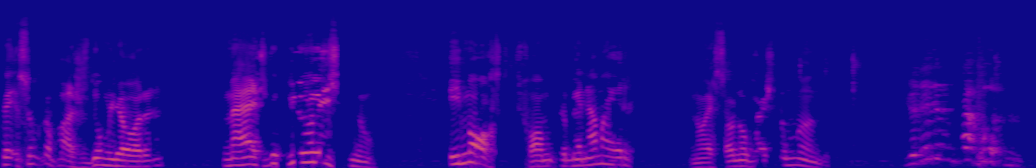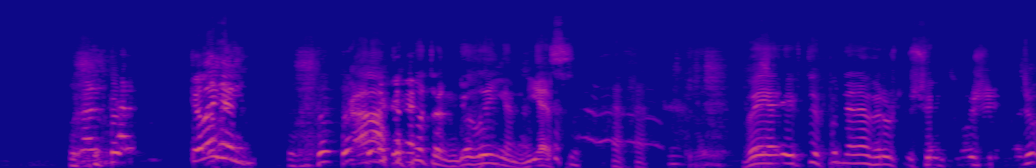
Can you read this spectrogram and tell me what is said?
te- são capazes do melhor, mas do pioríssimo. E morre-se de fome também na América, não é só no resto do mundo. Calinha! Ah, Putin, galinha, yes. Veio, eu tive pena ver os teus filhos hoje, mas eu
